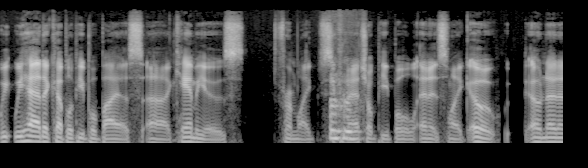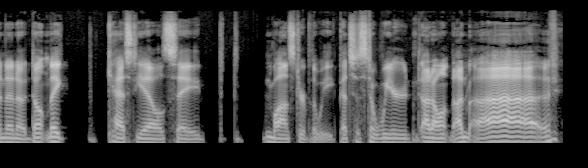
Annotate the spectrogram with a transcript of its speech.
We, we had a couple of people buy us uh, cameos from like Mm-hmm. supernatural people, and it's like, oh, oh no, no, no, no, don't make Castiel say monster of the week. That's just a weird. I don't. I'm ah,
